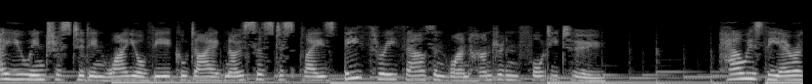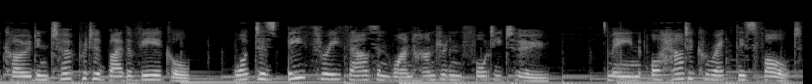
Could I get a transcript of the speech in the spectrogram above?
Are you interested in why your vehicle diagnosis displays B3142? How is the error code interpreted by the vehicle? What does B3142 mean, or how to correct this fault?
